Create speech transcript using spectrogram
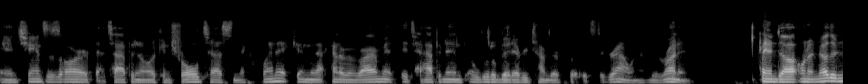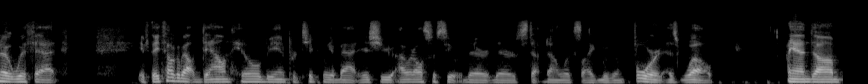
and chances are if that's happening on a controlled test in the clinic in that kind of environment it's happening a little bit every time their foot hits the ground whenever they're running. And uh, on another note with that if they talk about downhill being particularly a bad issue i would also see what their their step down looks like moving forward as well and um,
